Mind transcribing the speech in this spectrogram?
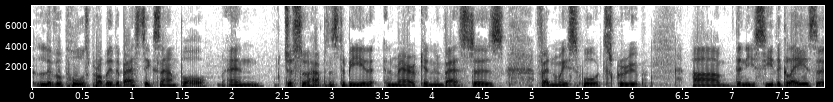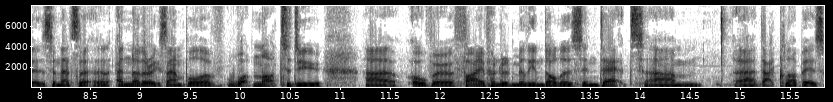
Liverpool's probably the best example, and just so happens to be an American investors, Fenway Sports Group. Um, then you see the Glazers, and that's a, another example of what not to do. Uh, over five hundred million dollars in debt. Um, uh, that club is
